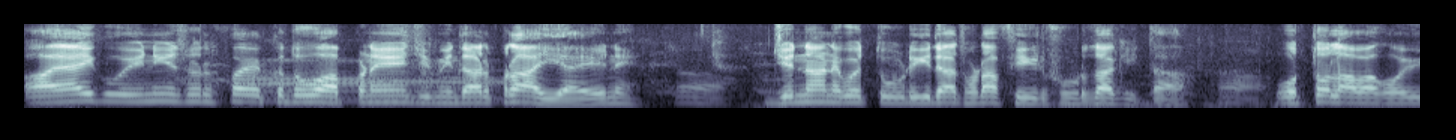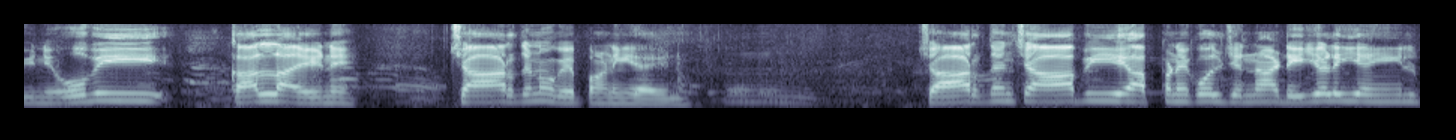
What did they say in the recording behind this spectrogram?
ਆਇਆ ਹੀ ਕੋਈ ਨਹੀਂ, ਸਿਰਫ ਇੱਕ ਦੋ ਆਪਣੇ ਜ਼ਿਮੀਂਦਾਰ ਭਰਾ ਹੀ ਆਏ ਨੇ, ਜਿਨ੍ਹਾਂ ਨੇ ਕੋਈ ਤੂੜੀ ਦਾ ਥੋੜਾ ਫੀਡ ਫੂਡ ਦਾ ਕੀਤਾ। ਉਸ ਤੋਂ ਇਲਾਵਾ ਕੋਈ ਨਹੀਂ, ਉਹ ਵੀ ਕੱਲ ਆਏ ਨੇ 4 ਦਿਨ ਹੋ ਗਏ ਪਾਣੀ ਆਏ ਨੂੰ। 4 ਦਿਨ ਚ ਆ ਵੀ ਆਪਣੇ ਕੋਲ ਜਿੰਨਾ ਡੀਜ਼ਲ ਹੀ ਅਸੀਂ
